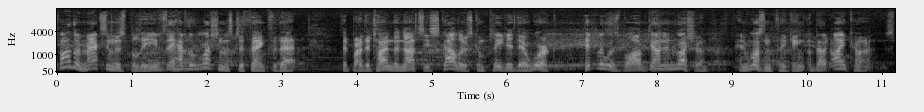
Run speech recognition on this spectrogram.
Father Maximus believes they have the Russians to thank for that. That by the time the Nazi scholars completed their work, Hitler was bogged down in Russia and wasn't thinking about icons.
